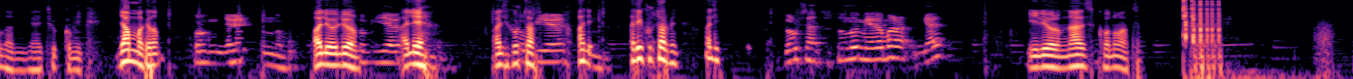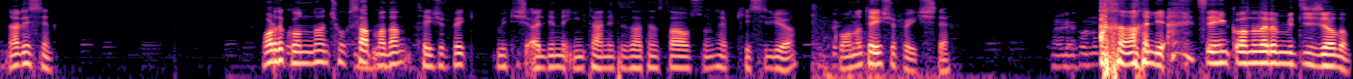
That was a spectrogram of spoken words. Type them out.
Ulan ya çok komik. Yan bakalım. Çok nereye tutundum? Ali ölüyorum. Çok iyi yere Ali, tutundum. Ali kurtar. Çok iyi yere Ali. tutundum. Ali kurtar beni. Ali. Dur sen tutunduğum yere bana gel. Geliyorum. Neredesin? Konum at. Neredesin? Bu arada konudan çok sapmadan Texture Pack müthiş Ali'nin de interneti zaten sağ olsun hep kesiliyor. Konu Texture Pack işte. Öyle konum. Ali senin konuların müthiş oğlum.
